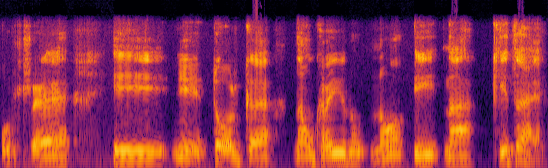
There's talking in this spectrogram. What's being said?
уже и не только на Украину, но и на Китай.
